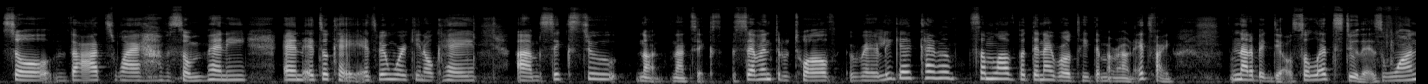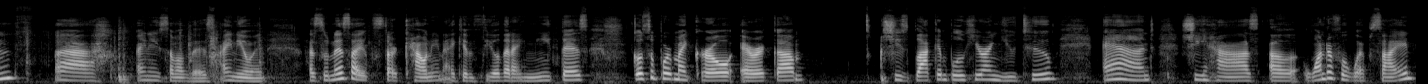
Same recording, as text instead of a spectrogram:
So that's why I have so many. And it's okay. It's been working okay. Um, six to not not six, seven through twelve rarely get kind of some love, but then I rotate them around. It's fine. Not a big deal. So let's do this. One, ah, I need some of this. I knew it. As soon as I start counting, I can feel that I need this. Go support my girl, Erica She's black and blue here on YouTube and she has a wonderful website.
